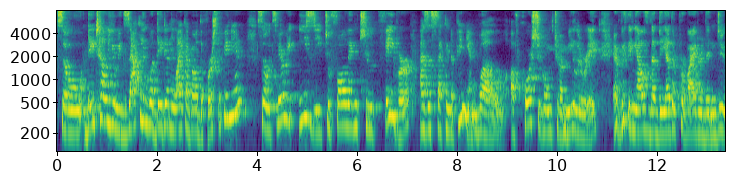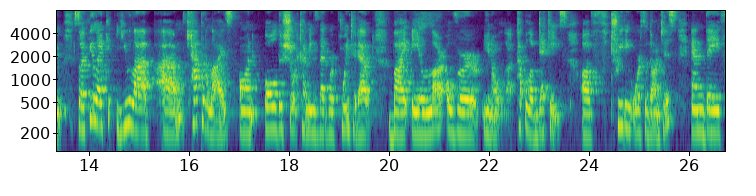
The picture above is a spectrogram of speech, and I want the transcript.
So they tell you exactly what they didn't like about the first opinion. So it's very easy to fall into favor as a second opinion. Well, of course, you're going to ameliorate everything else that the other provider didn't do. So I feel like ULAB um, capitalized on all the shortcomings that were pointed out by a lot over you know a couple of decades of treating orthodontists and they've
